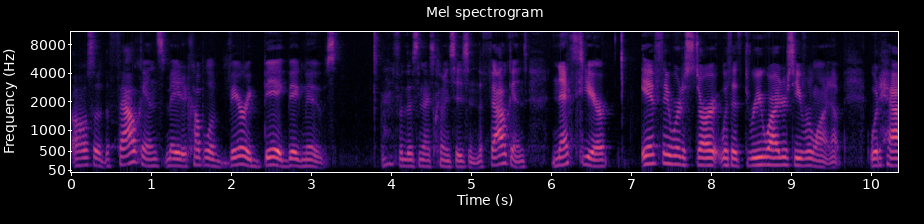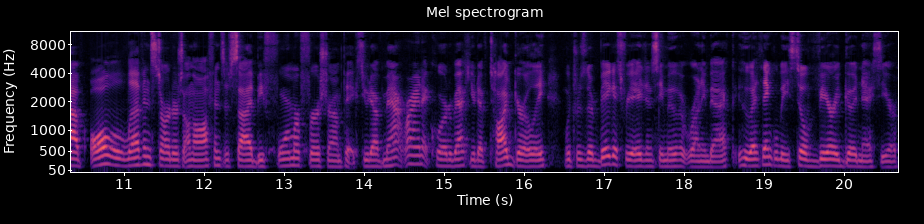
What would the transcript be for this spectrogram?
also the Falcons made a couple of very big, big moves for this next coming season. The Falcons next year, if they were to start with a three wide receiver lineup, would have all 11 starters on the offensive side be former first round picks. You'd have Matt Ryan at quarterback. You'd have Todd Gurley, which was their biggest free agency move at running back, who I think will be still very good next year.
